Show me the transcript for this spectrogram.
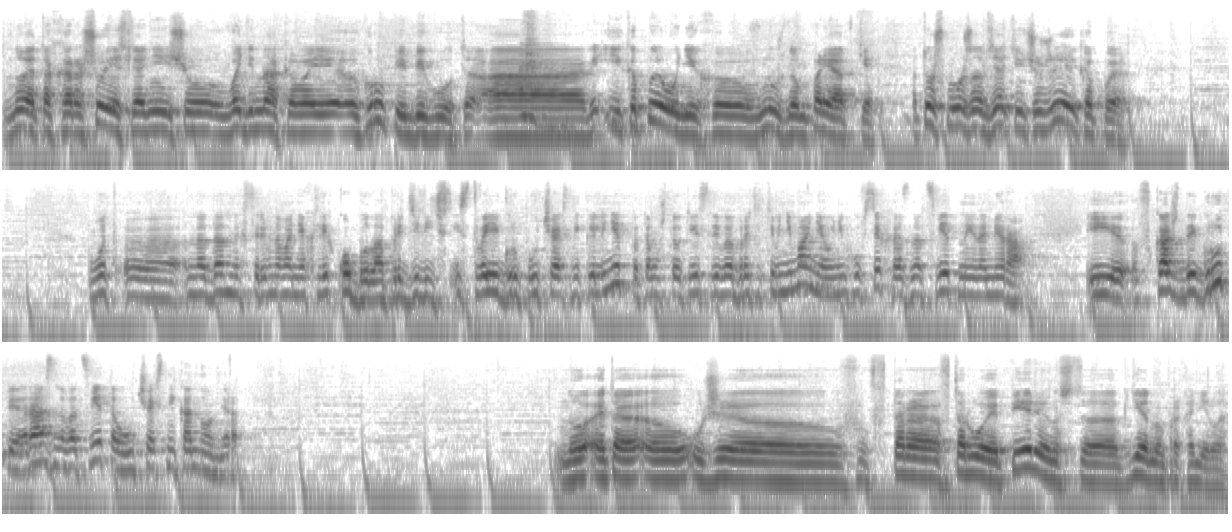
Ну, это хорошо, если они еще в одинаковой группе бегут, а и КП у них в нужном порядке. А то ж можно взять и чужие КП. Вот э, на данных соревнованиях легко было определить, из твоей группы участника или нет, потому что вот если вы обратите внимание, у них у всех разноцветные номера. И в каждой группе разного цвета у участника номера. Но это э, уже э, второе, второе первенство. Где оно проходило?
